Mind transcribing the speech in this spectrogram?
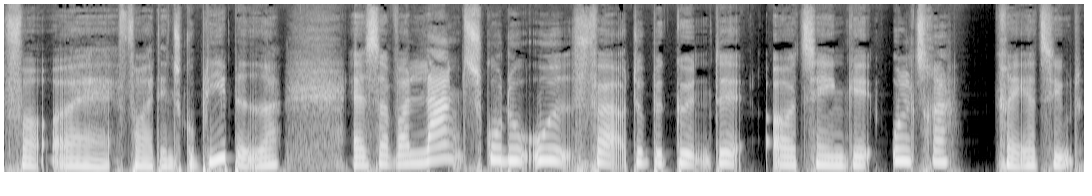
for, øh, for at den skulle blive bedre? Altså, hvor langt skulle du ud, før du begyndte at tænke ultra kreativt?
